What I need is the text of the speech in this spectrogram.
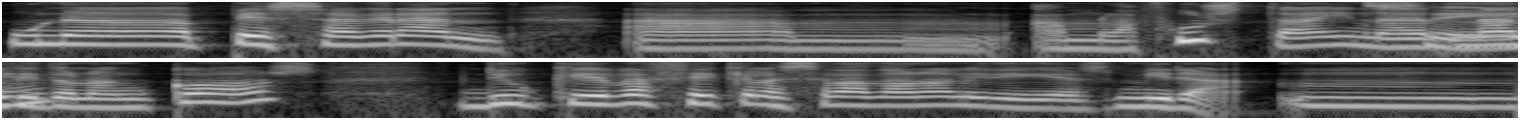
una peça gran amb, amb la fusta i anar- Sí. anar-li donant cos, diu que va fer que la seva dona li digués, mira, mm,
